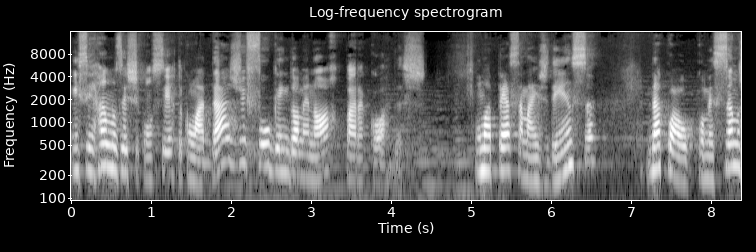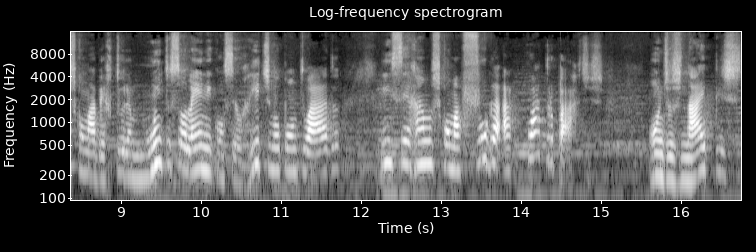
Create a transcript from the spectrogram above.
encerramos este concerto com Adagio e Fuga em Dó menor para cordas. Uma peça mais densa, na qual começamos com uma abertura muito solene com seu ritmo pontuado e encerramos com uma fuga a quatro partes, onde os naipes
